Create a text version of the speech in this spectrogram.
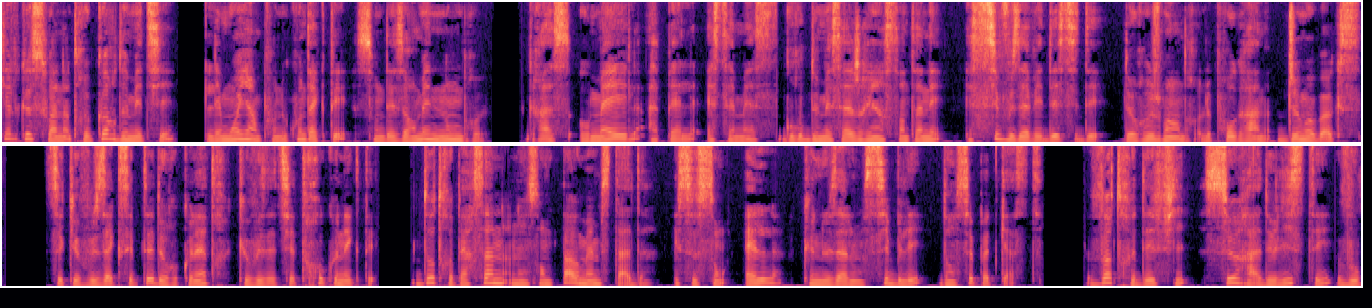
Quel que soit notre corps de métier, les moyens pour nous contacter sont désormais nombreux. Grâce aux mails, appels, SMS, groupes de messagerie instantanée, et si vous avez décidé de rejoindre le programme Jomobox, c'est que vous acceptez de reconnaître que vous étiez trop connecté. D'autres personnes n'en sont pas au même stade, et ce sont elles que nous allons cibler dans ce podcast. Votre défi sera de lister vos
